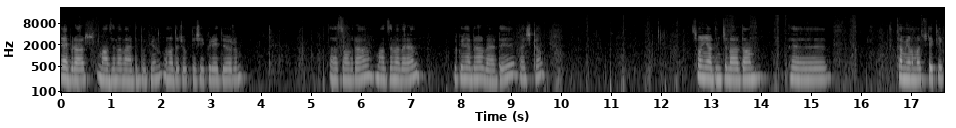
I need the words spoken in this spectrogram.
Ebrar malzeme verdi bugün. Ona da çok teşekkür ediyorum. Daha sonra malzeme veren bugün Ebrar verdi. Başka? Son yardımcılardan e, kamyonuma sürekli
